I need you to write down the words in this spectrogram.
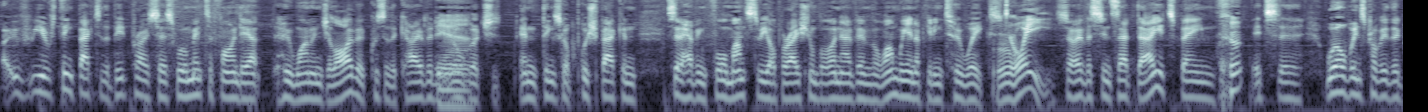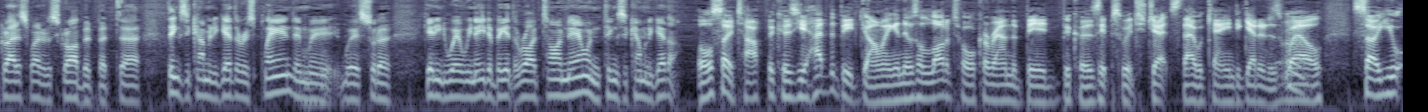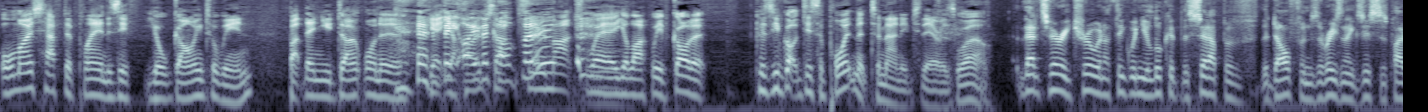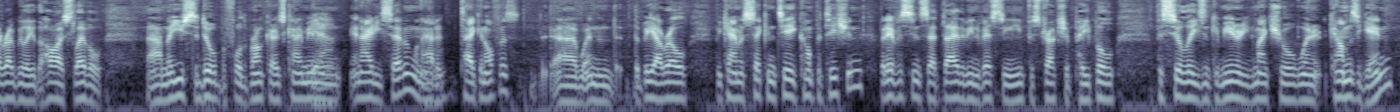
if you think back to the bid process, we were meant to find out who won in July, but because of the COVID and, Yeah. all got, and things got pushed back, and instead of having four months to be operational by November one, we end up getting two weeks. Oi. So ever since that day, it's been it's uh, whirlwind's probably the greatest way to describe it. But uh, things are coming together as planned, and we're we're sort of getting to where we need to be at the right time now, and things are coming together. Also tough because you had the bid going, and there was a lot of talk around the bid because Ipswich Jets they were keen to get it as well. So you almost have to plan as if you're going to win, but then you don't want to get Be your hopes up too much where you're like, we've got it, because you've got disappointment to manage there as well. That's very true, and I think when you look at the setup of the Dolphins, the reason they exist is play rugby league at the highest level. Um, they used to do it before the Broncos came in Yeah. in, in '87 when they had it taken office, uh, when the BRL became a second-tier competition. But ever since that day, they've been investing in infrastructure, people, facilities, and community to make sure when it comes again,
